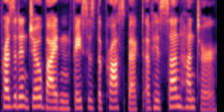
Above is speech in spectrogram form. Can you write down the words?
President Joe Biden faces the prospect of his son Hunter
